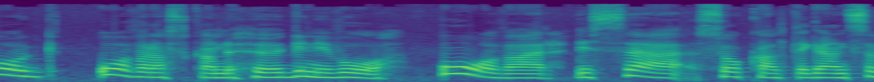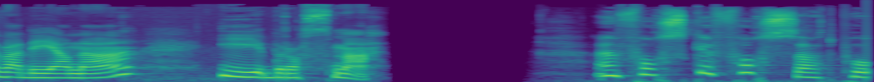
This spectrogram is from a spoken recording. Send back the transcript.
òg overraskende høye nivå over disse såkalte grenseverdiene i Brosme. En forsker fortsatt på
